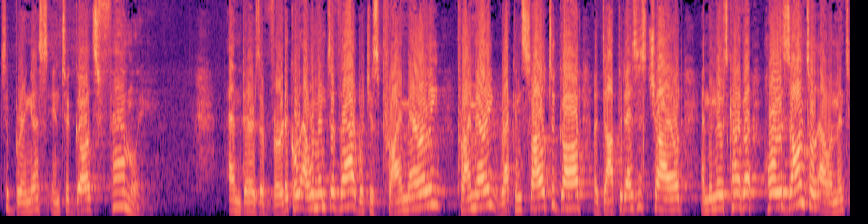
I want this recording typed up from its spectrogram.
to bring us into God's family. And there's a vertical element of that, which is primarily primary, reconciled to God, adopted as his child, and then there's kind of a horizontal element.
